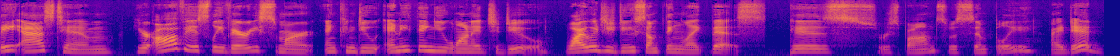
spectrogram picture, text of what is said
They asked him, You're obviously very smart and can do anything you wanted to do. Why would you do something like this? His response was simply, I did.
